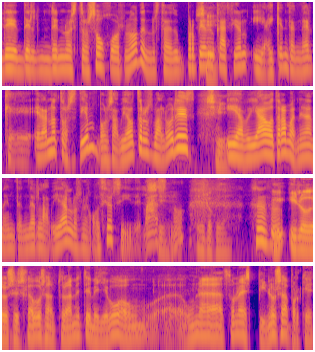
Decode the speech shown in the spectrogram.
de, nuestros ojos, ¿no? de nuestra propia educación y hay que entender que eran otros tiempos, había otros valores y había otra manera de entender la vida, los negocios y demás. ¿no? Es lo que da. Y, lo de los esclavos, naturalmente, me llevó a, una zona espinosa porque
